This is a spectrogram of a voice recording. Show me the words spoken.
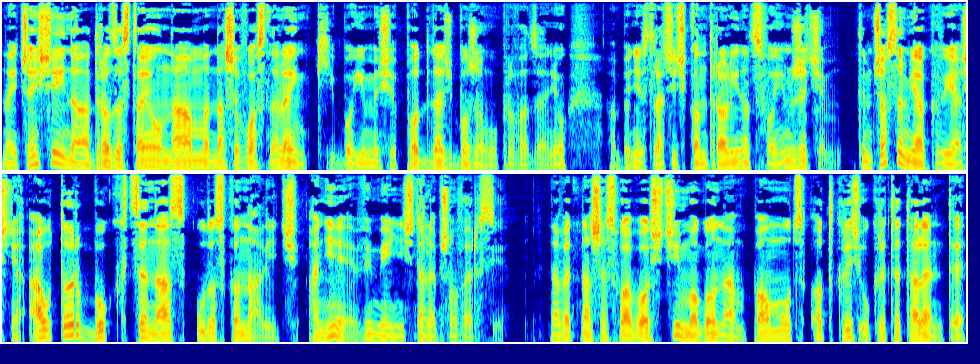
Najczęściej na drodze stają nam nasze własne lęki, boimy się poddać Bożemu prowadzeniu, aby nie stracić kontroli nad swoim życiem. Tymczasem, jak wyjaśnia autor, Bóg chce nas udoskonalić, a nie wymienić na lepszą wersję. Nawet nasze słabości mogą nam pomóc odkryć ukryte talenty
